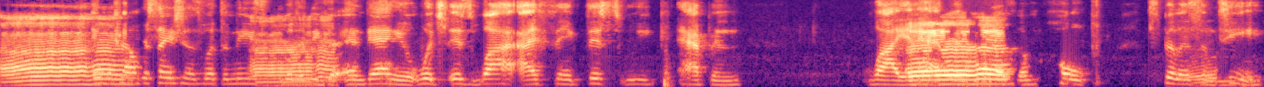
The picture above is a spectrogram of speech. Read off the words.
in the Uh, conversations with the niece, Uh-huh. Anika and Daniel, which is why I think this week happened. Why it happened Uh-huh. because of Hope spilling some tea,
